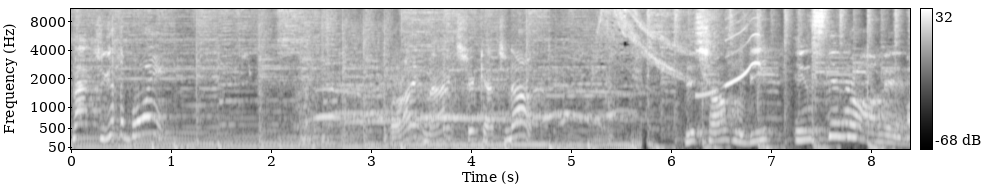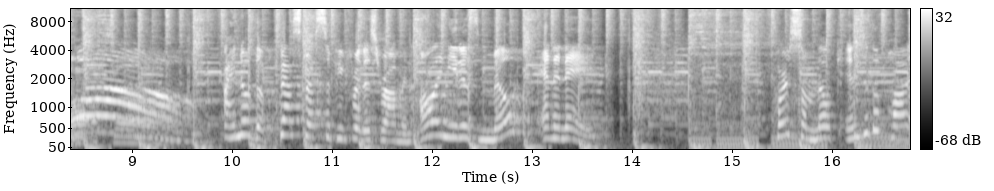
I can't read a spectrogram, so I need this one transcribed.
Max, you get the point. All right, Max, you're catching up. This challenge will be instant ramen. Wow! I know the best recipe for this ramen. All I need is milk and an egg. Pour some milk into the pot.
